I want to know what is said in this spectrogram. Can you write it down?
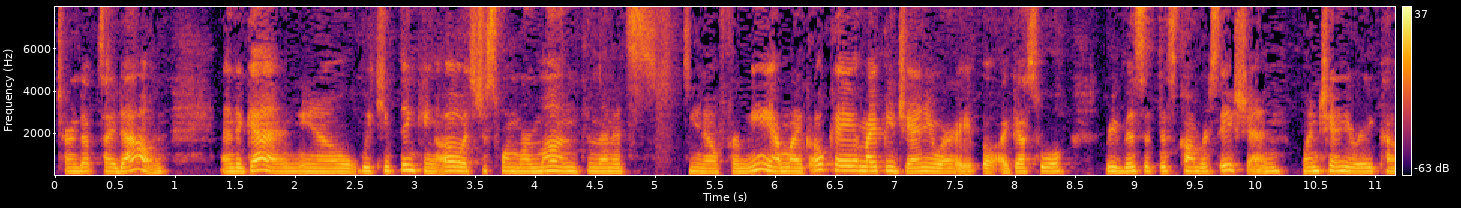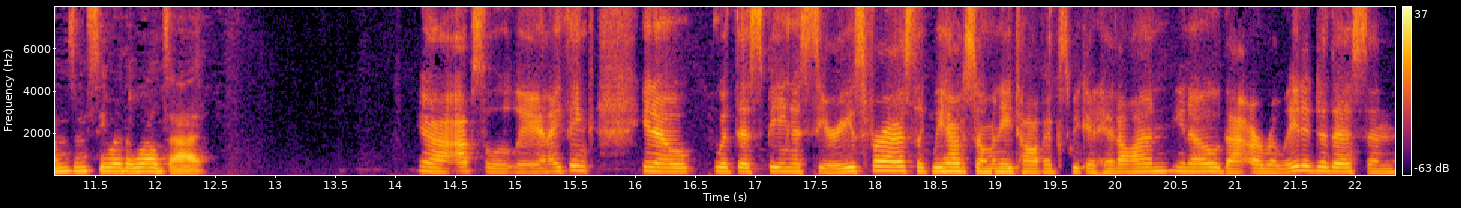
turned upside down. And again you know we keep thinking oh it's just one more month and then it's you know for me i'm like okay it might be january but i guess we'll revisit this conversation when january comes and see where the world's at yeah absolutely and i think you know with this being a series for us like we have so many topics we could hit on you know that are related to this and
